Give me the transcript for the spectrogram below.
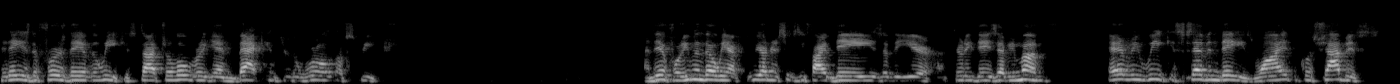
today is the first day of the week. It starts all over again, back into the world of speech. And therefore, even though we have 365 days of the year, 30 days every month, every week is seven days. Why? Because Shabbos,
